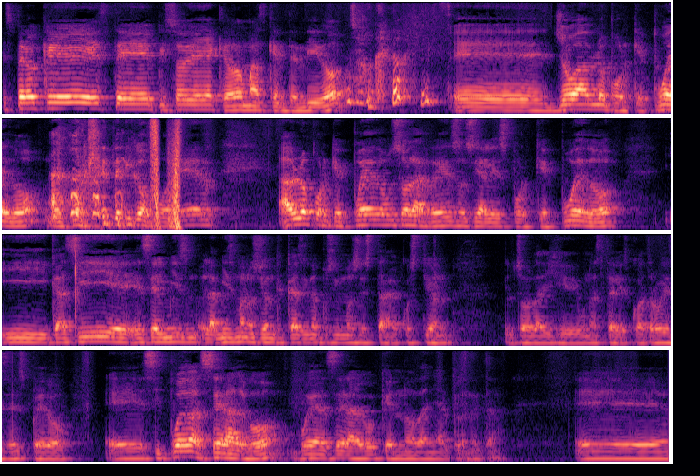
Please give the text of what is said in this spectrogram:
espero que este episodio haya quedado más que entendido. Yo creo que sí. Eh, yo hablo porque puedo, no porque tengo poder. Hablo porque puedo, uso las redes sociales porque puedo. Y casi eh, es el mismo, la misma noción que casi no pusimos esta cuestión. Solo la dije unas tres, cuatro veces, pero eh, si puedo hacer algo, voy a hacer algo que no daña al planeta. Eh,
